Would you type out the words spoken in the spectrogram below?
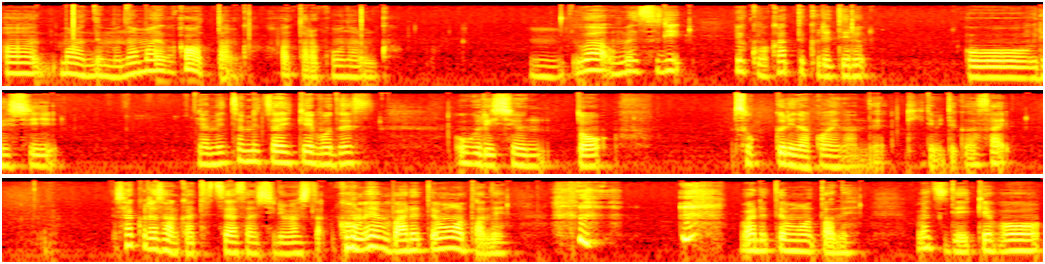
あ、まあでも名前が変わったんか。変わったらこうなるんか。うん。うわ、おめすぎ。よくわかってくれてる。おー、嬉しい。いや、めちゃめちゃイケボです。小栗旬とそっくりな声なんで聞いてみてください。さくらさんか哲也さん知りました。ごめん、バレてもうたね。バレてもうたね。マジでイケボー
